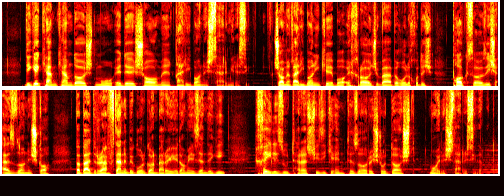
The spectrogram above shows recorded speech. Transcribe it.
دیگه کم کم داشت موعد شام قریبانش سر می رسید شام قریبانی که با اخراج و به قول خودش پاکسازیش از دانشگاه و بعد رفتن به گرگان برای ادامه زندگی خیلی زودتر از چیزی که انتظارش رو داشت سر رسیده بود.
